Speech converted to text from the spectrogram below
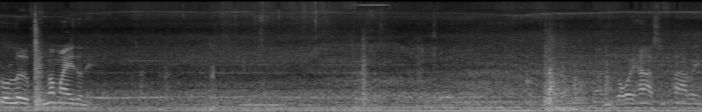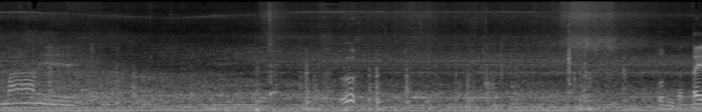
โรลเลอร์เปลี่ยนมาใหม่ตัวนี้ร้อยห้าสิบห้าแรงม้านี่เออต้นกระเต้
